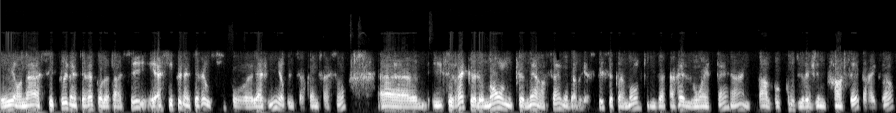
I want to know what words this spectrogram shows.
et on a assez peu d'intérêt pour le passé et assez peu d'intérêt aussi pour euh, l'avenir d'une certaine façon. Euh, et c'est vrai que le monde que met en scène Robert Gaspé, c'est un monde qui nous apparaît lointain. Hein. Il parle beaucoup du régime français, par exemple.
